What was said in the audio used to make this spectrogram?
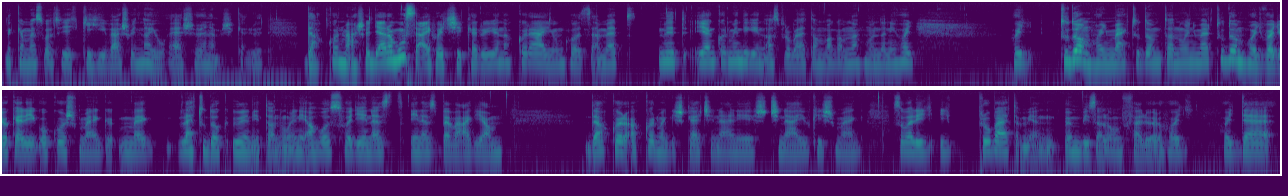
nekem ez volt, hogy egy kihívás, hogy na jó, elsőre nem sikerült. De akkor másodjára muszáj, hogy sikerüljön, akkor álljunk hozzá, mert, mert ilyenkor mindig én azt próbáltam magamnak mondani, hogy hogy tudom, hogy meg tudom tanulni, mert tudom, hogy vagyok elég okos, meg, meg le tudok ülni tanulni ahhoz, hogy én ezt, én ezt bevágjam. De akkor, akkor meg is kell csinálni, és csináljuk is meg. Szóval így, így próbáltam ilyen önbizalom felől, hogy, hogy de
